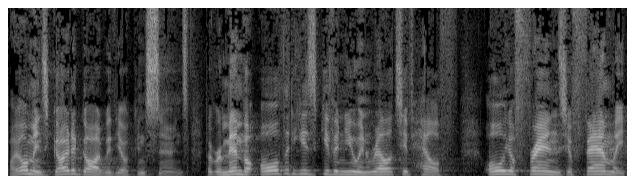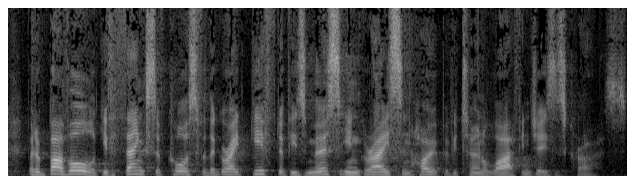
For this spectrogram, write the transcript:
By all means, go to God with your concerns. But remember all that He has given you in relative health, all your friends, your family. But above all, give thanks, of course, for the great gift of His mercy and grace and hope of eternal life in Jesus Christ.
